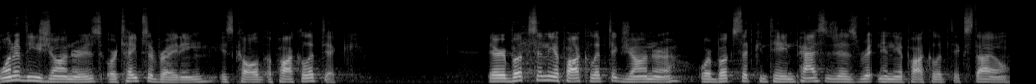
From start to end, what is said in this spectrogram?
One of these genres or types of writing is called apocalyptic. There are books in the apocalyptic genre, or books that contain passages written in the apocalyptic style.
